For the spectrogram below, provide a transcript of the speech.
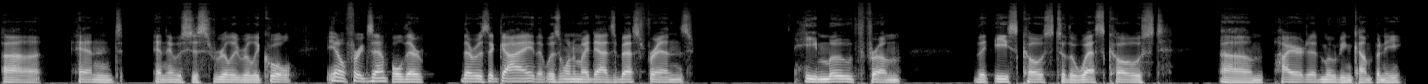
Uh, and and it was just really, really cool. You know, for example, there there was a guy that was one of my dad's best friends. He moved from the East Coast to the West Coast, um, hired a moving company.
